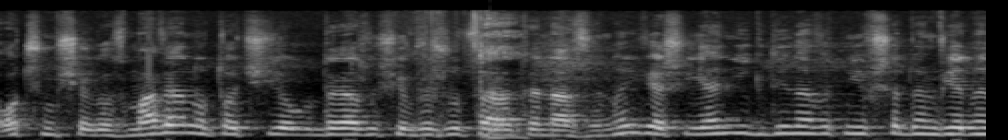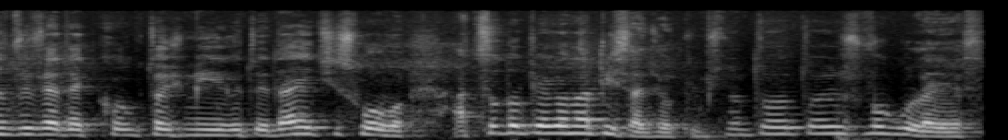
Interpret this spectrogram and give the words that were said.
o czym się rozmawia, no to ci od razu się wyrzuca Tak. te nazwy. No i wiesz, ja nigdy nawet nie wszedłem w jeden wywiad, jak ktoś mnie irytuje, daję ci słowo. A co dopiero napisać o kimś? No to, to już w ogóle jest.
